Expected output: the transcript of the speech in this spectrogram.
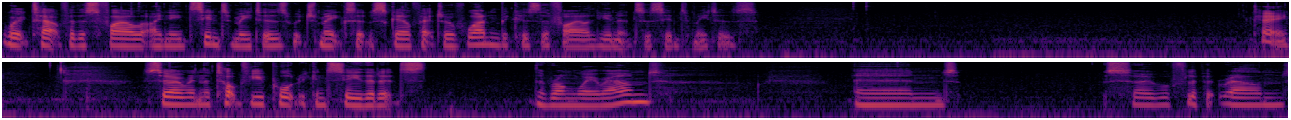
worked out for this file that I need centimeters, which makes it a scale factor of 1 because the file units are centimeters. Okay. So in the top viewport we can see that it's the wrong way around and so we'll flip it round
